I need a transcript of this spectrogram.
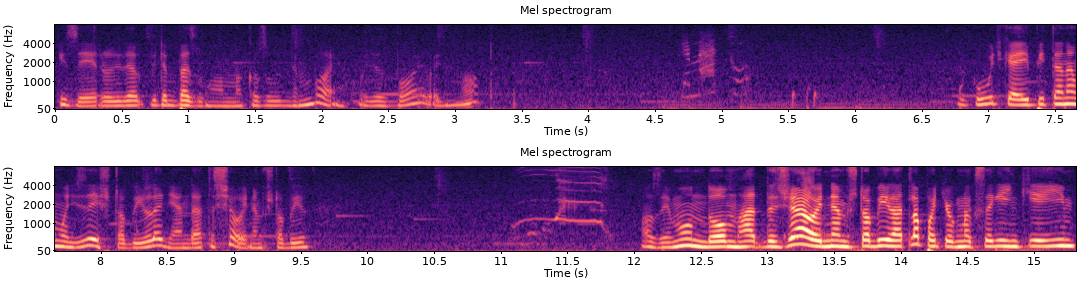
izéről, ide, ide bezuhannak az úgy, nem baj? Vagy az baj, vagy not? Akkor úgy kell építenem, hogy izé stabil legyen, de hát ez sehogy nem stabil. Azért mondom, hát de sehogy nem stabil, hát lapotyognak szegénykéim.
